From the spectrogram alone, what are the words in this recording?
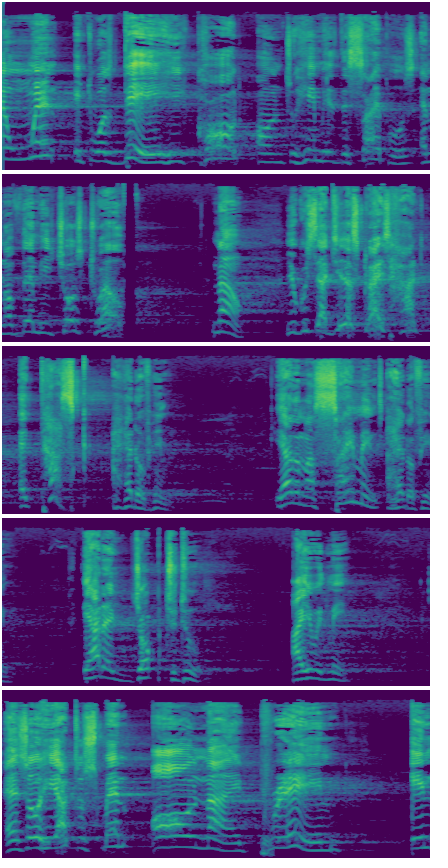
And when it was day, he called unto him his disciples, and of them he chose 12. Now, you could say that Jesus Christ had a task ahead of him, he had an assignment ahead of him, he had a job to do. Are you with me? And so he had to spend all night praying in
